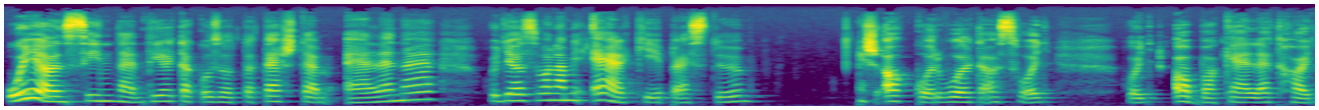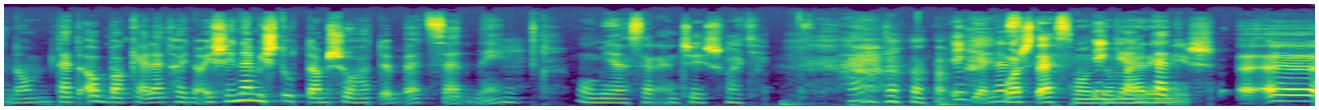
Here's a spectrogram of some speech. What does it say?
olyan szinten tiltakozott a testem ellene, hogy az valami elképesztő, és akkor volt az, hogy, hogy abba kellett hagynom, tehát abba kellett hagynom, és én nem is tudtam soha többet szedni. Ó, milyen szerencsés vagy. Hát, igen. Ez, Most ezt mondom igen, már tehát, én is. Ö,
